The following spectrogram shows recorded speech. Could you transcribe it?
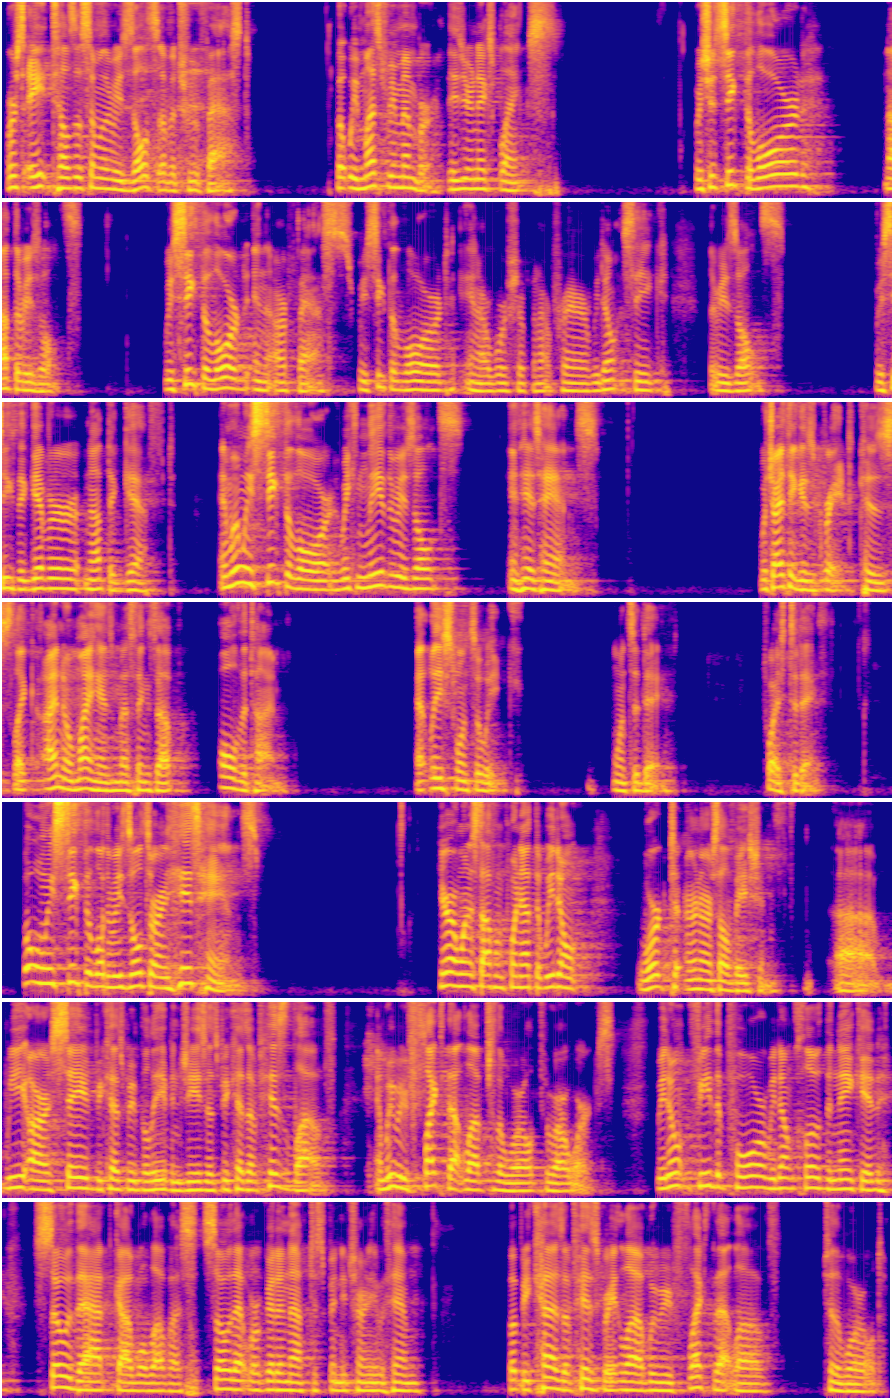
Verse 8 tells us some of the results of a true fast. But we must remember these are your next blanks. We should seek the Lord, not the results. We seek the Lord in our fasts. We seek the Lord in our worship and our prayer. We don't seek the results. We seek the giver, not the gift. And when we seek the Lord, we can leave the results in His hands, which I think is great because, like, I know my hands mess things up all the time, at least once a week once a day, twice today. But when we seek the Lord, the results are in His hands. Here I want to stop and point out that we don't work to earn our salvation. Uh, we are saved because we believe in Jesus, because of His love. And we reflect that love to the world through our works. We don't feed the poor, we don't clothe the naked so that God will love us, so that we're good enough to spend eternity with Him. But because of His great love, we reflect that love to the world.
